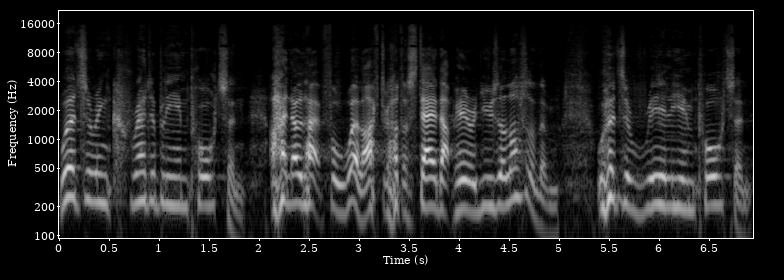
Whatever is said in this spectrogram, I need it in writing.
Words are incredibly important. I know that full well. I've got to stand up here and use a lot of them. Words are really important.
